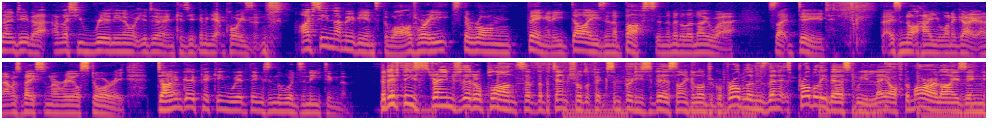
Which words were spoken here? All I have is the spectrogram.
Don't do that unless you really know what you're doing because you're going to get poisoned. I've seen that movie Into the Wild where he eats the wrong thing and he dies in a bus in the middle of nowhere. It's like, dude, that is not how you want to go. And that was based on a real story. Don't go picking weird things in the woods and eating them. But if these strange little plants have the potential to fix some pretty severe psychological problems, then it's probably best we lay off the moralizing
